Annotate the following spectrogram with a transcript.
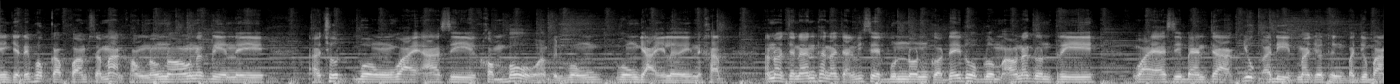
ยังจะได้พบกับความสามารถของน้องๆนักเรียนใน ชุดวง YRC Combo ครับเป็นวงวงใหญ่เลยนะครับแล้วนอกจากนั้นท่านอาจารย์วิเศษบุญนนท์ก็ได้รวบรวมเอานักดนตรี YRC Band จากยุคอดีตมาจนถึงปัจจุบัน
